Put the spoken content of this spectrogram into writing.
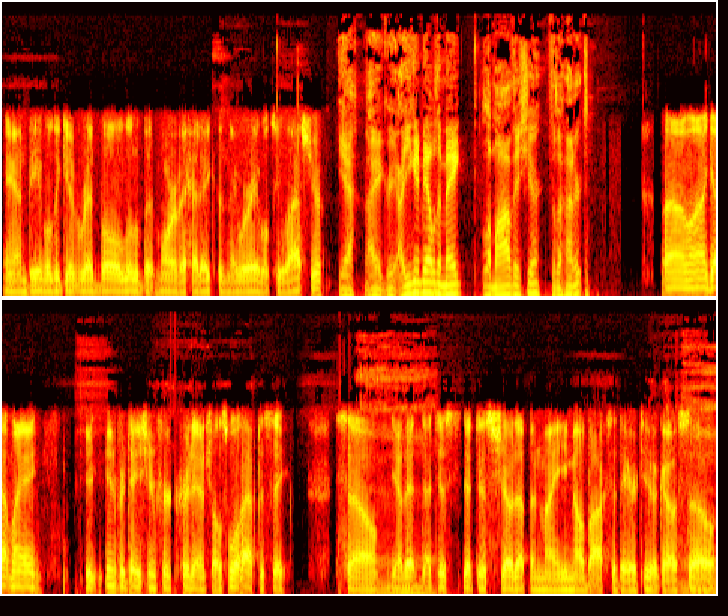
and be able to give Red Bull a little bit more of a headache than they were able to last year. Yeah, I agree. Are you going to be able to make Le Mans this year for the hundredth? Um, I got my invitation for credentials. We'll have to see. So yeah, that that just that just showed up in my email box a day or two ago. So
